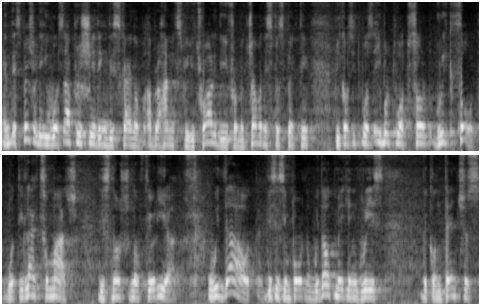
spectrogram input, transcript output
And especially, he was appreciating this kind of Abrahamic spirituality from a Japanese perspective because it was able to absorb Greek thought, what he liked so much this notion of theoria, without, this is important, without making Greece the contentious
